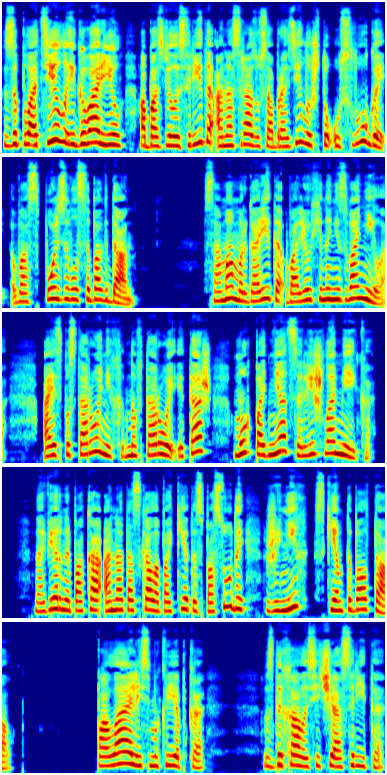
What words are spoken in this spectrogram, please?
Заплатил и говорил!» — обозлилась Рита. Она сразу сообразила, что услугой воспользовался Богдан. Сама Маргарита Валехина не звонила, а из посторонних на второй этаж мог подняться лишь ламейка. Наверное, пока она таскала пакеты с посудой, жених с кем-то болтал. «Полаялись мы крепко», — вздыхала сейчас Рита.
